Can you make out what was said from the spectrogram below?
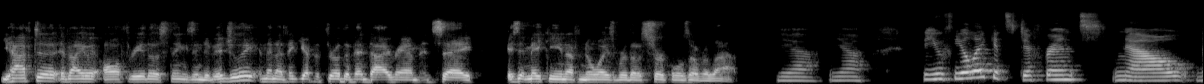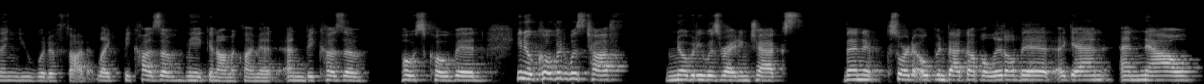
you have to evaluate all three of those things individually and then i think you have to throw the venn diagram and say is it making enough noise where those circles overlap? Yeah yeah. Do you feel like it's different now than you would have thought? Like because of the economic climate and because of post covid you know covid was tough. Nobody was writing checks then it sort of opened back up a little bit again. And now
